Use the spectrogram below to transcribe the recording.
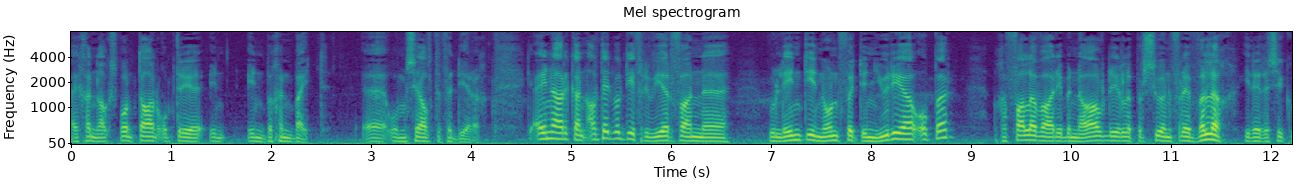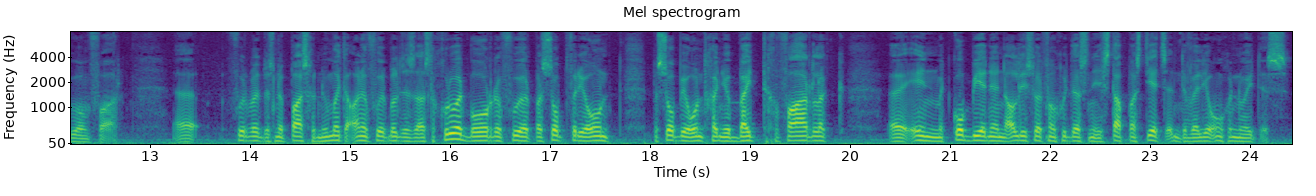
hy gaan dalk spontaan optree en en begin byt uh om homself te verdedig. Die eienaar kan altyd ook die verweer van uh volenti non-fit injuria opper in gevalle waar die benadeelde persoon vrywillig hierdie risiko aanvaar. Uh voorbeeld is nou pas genoem het 'n ander voorbeeld is daar's 'n groot borde voor pas op vir die hond, pas op die hond gaan jou byt gevaarlik uh en met kopbene en al die soort van goeders en jy stap maar steeds in terwyl jy ongenooid is.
